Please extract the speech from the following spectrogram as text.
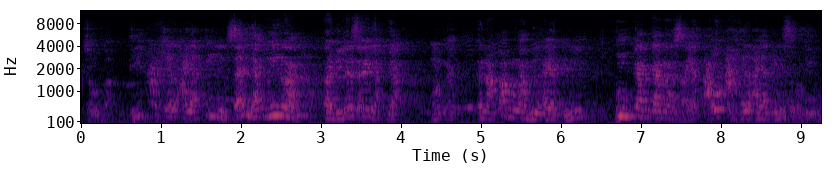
Coba. Di akhir ayat ini saya nggak ngira. Tadinya saya nggak nggak kenapa mengambil ayat ini? Bukan karena saya tahu akhir ayat ini seperti ini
